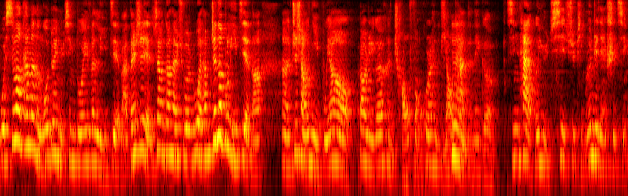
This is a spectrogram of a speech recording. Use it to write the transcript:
我希望他们能够对女性多一份理解吧。但是也就像刚才说，如果他们真的不理解呢，嗯，至少你不要抱着一个很嘲讽或者很调侃的那个。心态和语气去评论这件事情，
